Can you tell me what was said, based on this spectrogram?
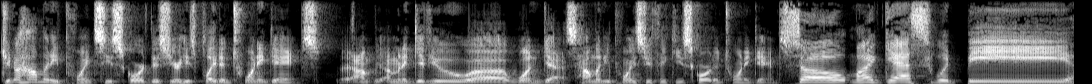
do you know how many points he scored this year? He's played in 20 games. I'm, I'm going to give you uh, one guess. How many points do you think he scored in 20 games? So my guess would be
